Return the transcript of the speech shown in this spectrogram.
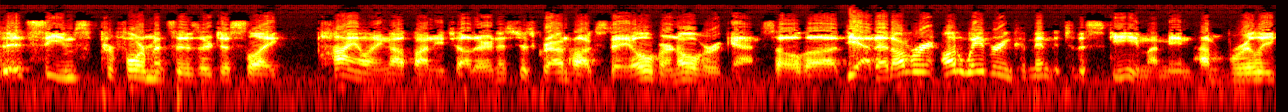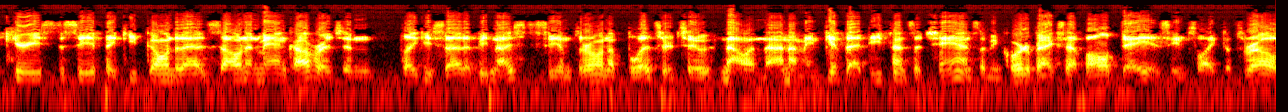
it seems performances are just like piling up on each other, and it's just Groundhog's Day over and over again. So, uh, yeah, that unwavering commitment to the scheme. I mean, I'm really curious to see if they keep going to that zone and man coverage. And like you said, it'd be nice to see them throwing a blitz or two now and then. I mean, give that defense a chance. I mean, quarterbacks have all day, it seems like, to throw,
